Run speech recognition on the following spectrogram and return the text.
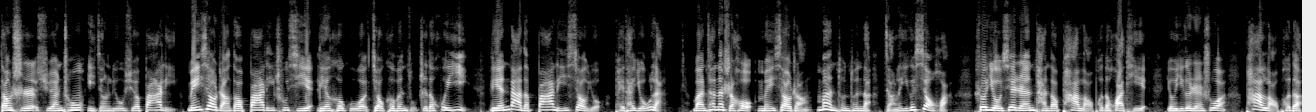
当时许渊冲已经留学巴黎，梅校长到巴黎出席联合国教科文组织的会议，联大的巴黎校友陪他游览。晚餐的时候，梅校长慢吞吞地讲了一个笑话，说有些人谈到怕老婆的话题，有一个人说怕老婆的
